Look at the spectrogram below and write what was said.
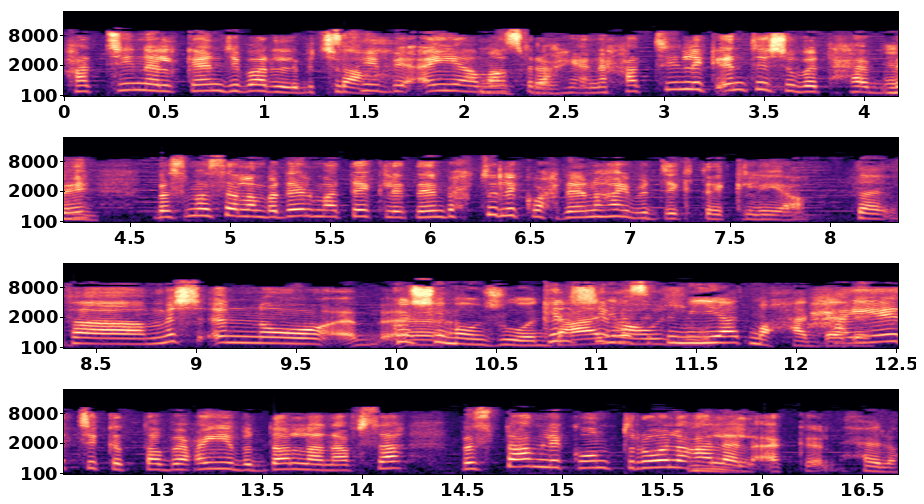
حاطين ال candy bar اللي بتشوفيه. بأي. مسرح يعني حاطين لك أنت شو بتحبي. بس مثلا بدل ما تاكلي اثنين بيحطوا لك وحدين هاي بدك تاكليها. طيب. فمش إنه كل شيء موجود. كل شيء بس موجود. كميات محددة. حياتك الطبيعية بتضلها نفسها بس بتعملي control على الأكل. حلو.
